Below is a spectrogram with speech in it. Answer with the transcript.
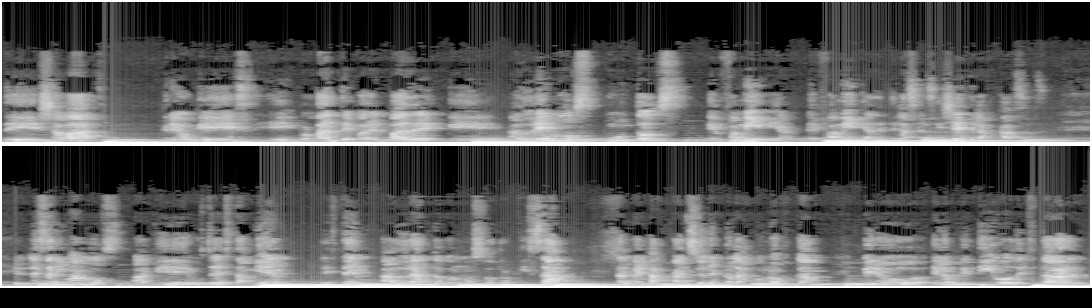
de Shabbat. Creo que es eh, importante para el Padre que adoremos juntos en familia, en familia, desde la sencillez de las casas. Les animamos a que ustedes también estén adorando con nosotros. Quizá tal vez las canciones no las conozcan, pero el objetivo de estar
